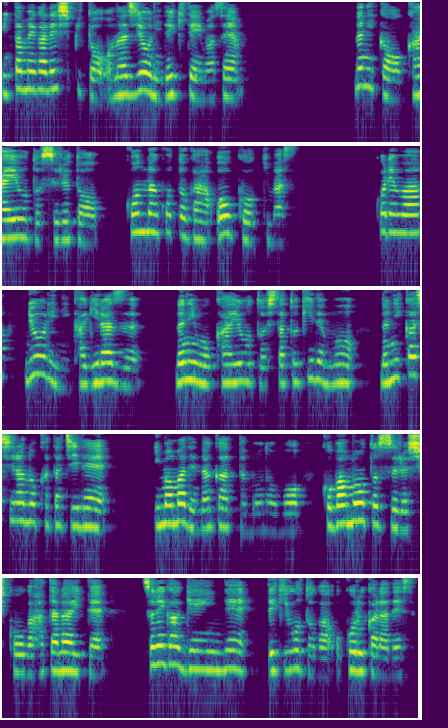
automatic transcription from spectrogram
見た目がレシピと同じようにできていません。何かを変えようとすると、こんなことが多く起きます。これは料理に限らず、何を変えようとした時でも何かしらの形で今までなかったものを拒もうとする思考が働いて、それが原因で出来事が起こるからです。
